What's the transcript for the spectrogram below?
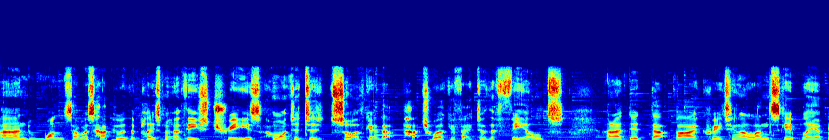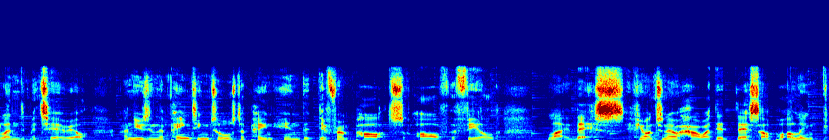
and once I was happy with the placement of these trees I wanted to sort of get that patchwork effect of the fields and I did that by creating a landscape layer blend material and using the painting tools to paint in the different parts of the field like this. If you want to know how I did this I'll put a link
